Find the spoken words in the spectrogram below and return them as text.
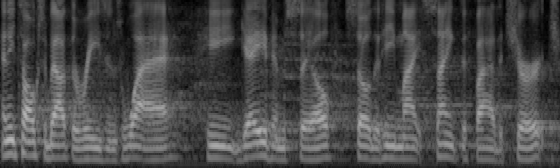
And he talks about the reasons why he gave himself so that he might sanctify the church,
